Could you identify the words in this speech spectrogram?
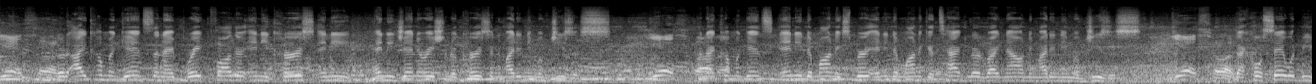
Yes, Lord, Lord. I come against and I break, Father, any curse, any any generational curse in the mighty name of Jesus. Yes, And I come against any demonic spirit, any demonic attack, Lord, right now in the mighty name of Jesus. Yes, Lord. That Jose would be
